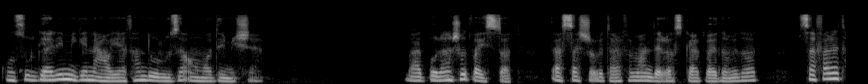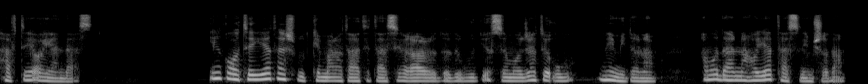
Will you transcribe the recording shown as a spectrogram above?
کنسولگری میگه نهایتا دو روزه آماده میشه. بعد بلند شد و ایستاد. دستش را به طرف من دراز کرد و ادامه داد سفرت هفته آینده است. این قاطعیتش بود که مرا تحت تاثیر قرار داده بود یا سماجت او نمی‌دانم اما در نهایت تسلیم شدم.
